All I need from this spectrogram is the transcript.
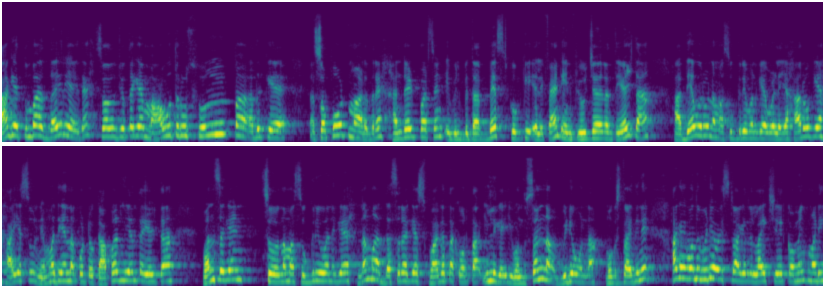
ಹಾಗೆ ತುಂಬ ಧೈರ್ಯ ಇದೆ. ಸೊ ಅದ್ರ ಜೊತೆಗೆ ಮಾವುತರು ಸ್ವಲ್ಪ ಅದಕ್ಕೆ ಸಪೋರ್ಟ್ ಮಾಡಿದ್ರೆ hundred percent he will be the best kumki elephant in future ಅಂತ ಹೇಳ್ತಾ, ಆ ದೇವರು ನಮ್ಮ ಸುಗ್ರೀವನಿಗೆ ಒಳ್ಳೆಯ ಆರೋಗ್ಯ, ಆಯಸ್ಸು, ನೆಮ್ಮದಿಯನ್ನು ಕೊಟ್ಟು ಕಾಪಾಡಲಿ ಅಂತ ಹೇಳ್ತಾ ಒನ್ಸ್ ಅಗೇನ್ ಸೊ ನಮ್ಮ ಸುಗ್ರೀವನಿಗೆ, ನಮ್ಮ ದಸರಾಗೆ ಸ್ವಾಗತ ಕೋರ್ತಾ ಇಲ್ಲಿಗೆ ಈ ಒಂದು ಸಣ್ಣ ವಿಡಿಯೋವನ್ನು ಮುಗಿಸ್ತಾ ಇದ್ದೀನಿ. ಹಾಗೆ ಈ ಒಂದು ವಿಡಿಯೋ ಇಷ್ಟ ಆಗಿದ್ರೆ ಲೈಕ್ ಶೇರ್ ಕಾಮೆಂಟ್ ಮಾಡಿ.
